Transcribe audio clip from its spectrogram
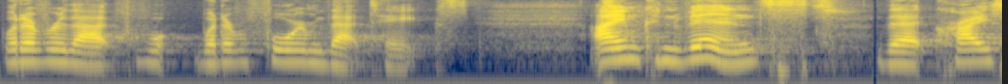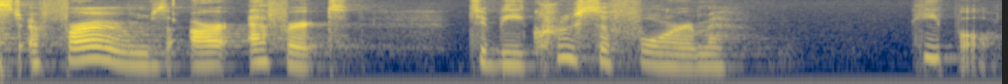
whatever, that, whatever form that takes. I am convinced that Christ affirms our effort to be cruciform people.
